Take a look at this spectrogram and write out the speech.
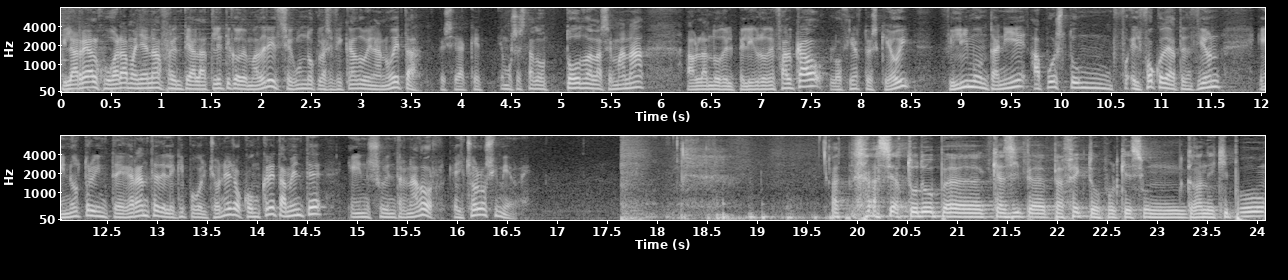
Y la Real jugará mañana frente al Atlético de Madrid, segundo clasificado en Anoeta. Pese a que hemos estado toda la semana hablando del peligro de Falcao, lo cierto es que hoy Fili Montanier ha puesto el foco de atención en otro integrante del equipo colchonero, concretamente en su entrenador, el Cholo Simeone. Hacer todo casi perfecto porque es un gran equipo,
